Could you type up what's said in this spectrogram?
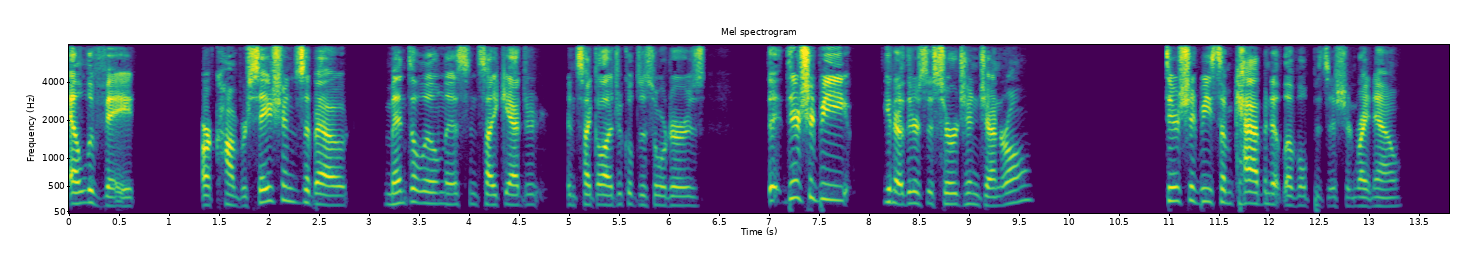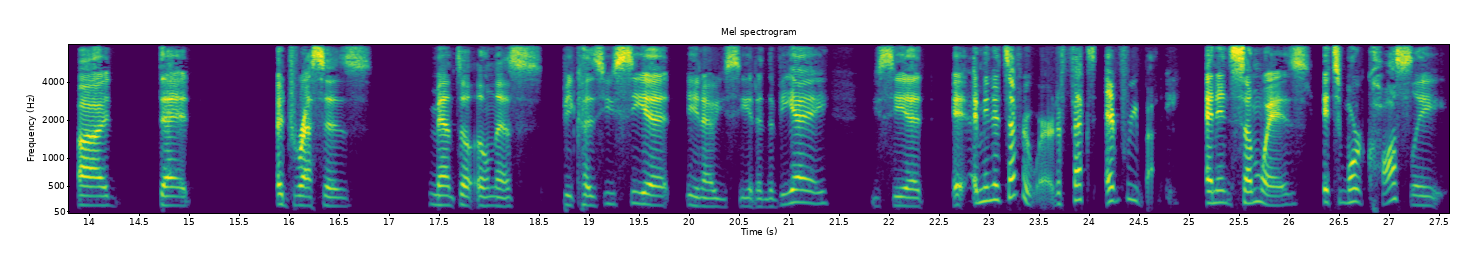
elevate our conversations about mental illness and psychiatric and psychological disorders there should be, you know, there's a surgeon general. There should be some cabinet level position right now uh, that addresses mental illness because you see it, you know, you see it in the VA, you see it, it I mean, it's everywhere. It affects everybody. And in some ways, it's more costly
